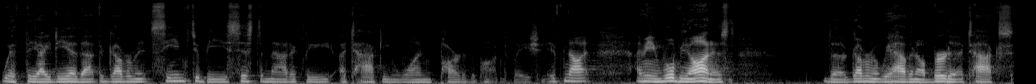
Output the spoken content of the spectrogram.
with the idea that the government seems to be systematically attacking one part of the population. If not, I mean, we'll be honest, the government we have in Alberta attacks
